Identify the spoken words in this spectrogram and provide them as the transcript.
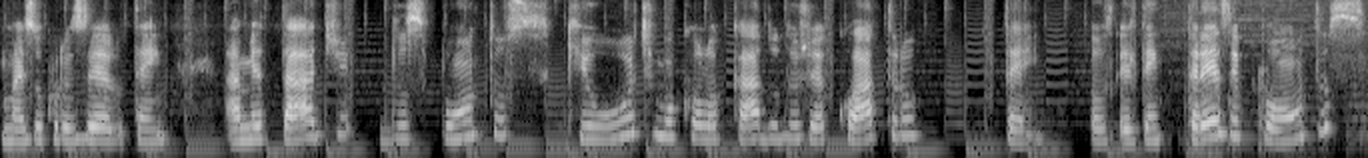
mas o Cruzeiro tem a metade dos pontos que o último colocado do G4 tem. Ele tem 13 pontos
